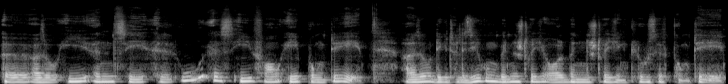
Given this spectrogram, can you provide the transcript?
äh, also i-n-c-l-u-s-i-v-e.de, also digitalisierung-all-inclusive.de.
